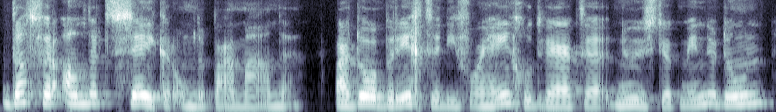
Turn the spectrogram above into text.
Dat verandert zeker om de paar maanden. Waardoor berichten die voorheen goed werkten, nu een stuk minder doen.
